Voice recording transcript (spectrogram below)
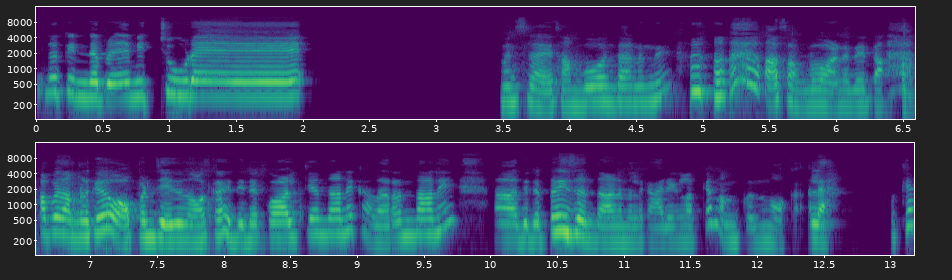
നിങ്ങൾക്ക് ഇന്നെ പ്രേമിച്ചൂടെ? മനസ്സിലായ? സംഭവം എന്താണെന്ന്? ആ സംഭവമാണ് കേട്ടോ. അപ്പൊ നമ്മൾക്ക് ഓപ്പൺ ചെയ്ത് നോക്കാം. ഇതിന്റെ ക്വാളിറ്റി എന്താണ്? കളർ എന്താണ്? അതിന്റെ പ്രൈസ് എന്താണ്? എന്താണെന്നുള്ള കാര്യങ്ങളൊക്കെ നമുക്കൊന്ന് നോക്കാം. അല്ലെ? ഓക്കെ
